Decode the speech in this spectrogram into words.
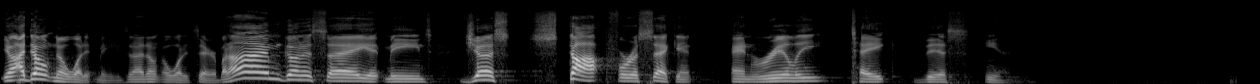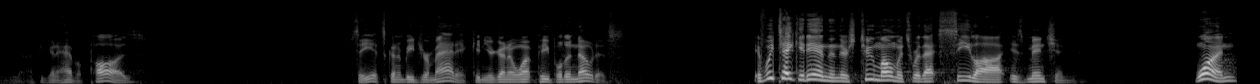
You know, I don't know what it means, and I don't know what it's there. But I'm going to say it means just stop for a second and really take this in. You know, if you're going to have a pause, see, it's going to be dramatic, and you're going to want people to notice. If we take it in, then there's two moments where that Selah is mentioned. One,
